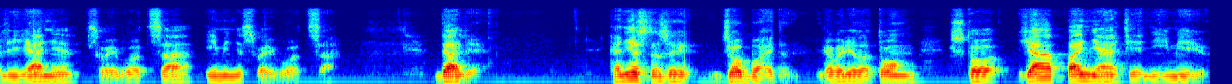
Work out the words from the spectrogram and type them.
влияния своего отца, имени своего отца. Далее. Конечно же, Джо Байден говорил о том, что я понятия не имею,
